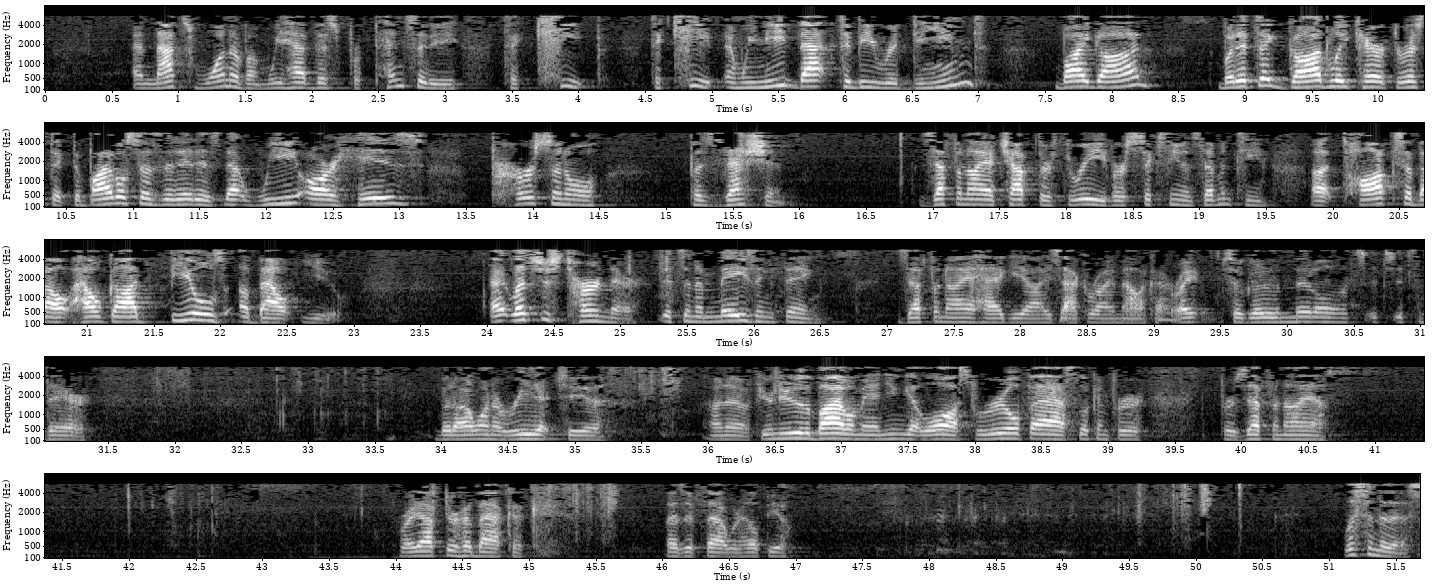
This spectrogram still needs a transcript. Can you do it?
And that's one of them. We have this propensity to keep, to keep. And we need that to be redeemed by God. But it's a godly characteristic. The Bible says that it is that we are His personal possession. Zephaniah chapter 3, verse 16 and 17 uh, talks about how God feels about you. Uh, let's just turn there. It's an amazing thing. Zephaniah, Haggai, Zechariah, Malachi, right? So go to the middle. It's, it's, it's there. But I want to read it to you. I know. If you're new to the Bible, man, you can get lost real fast looking for, for Zephaniah. Right after Habakkuk, as if that would help you. Listen to this.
